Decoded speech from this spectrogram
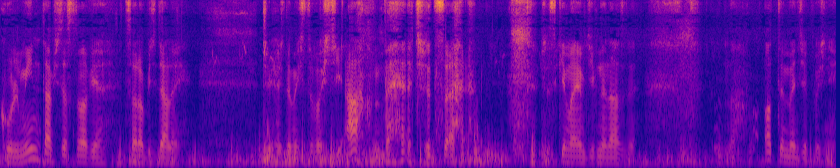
Kulmin. Tam się zastanowię, co robić dalej. Czy jechać do miejscowości A, B czy C. Wszystkie mają dziwne nazwy. No, o tym będzie później.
